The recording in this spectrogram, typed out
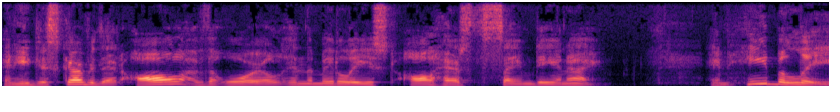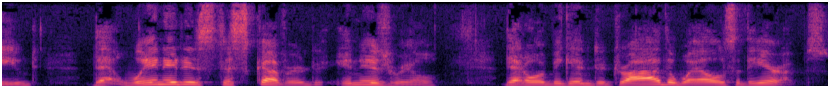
And he discovered that all of the oil in the Middle East all has the same DNA. And he believed that when it is discovered in Israel, that it will begin to dry the wells of the Arabs.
